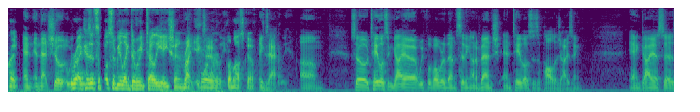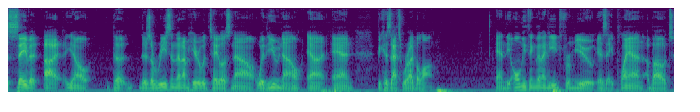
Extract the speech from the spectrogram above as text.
right. And and that show, Right, because it's supposed to be like the retaliation Right, for, for Moscow. Exactly. Um, so Talos and Gaia, we flip over to them sitting on a bench, and Talos is apologizing, and Gaia says, "Save it. Uh, you know, the there's a reason that I'm here with Talos now, with you now, uh, and because that's where I belong. And the only thing that I need from you is a plan about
